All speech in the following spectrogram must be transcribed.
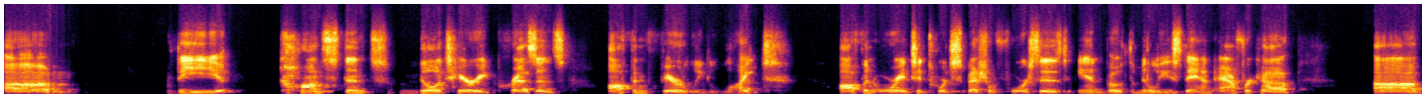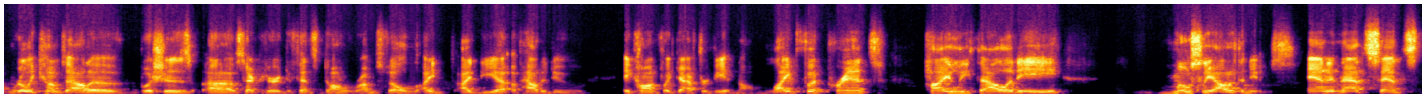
11. Um, the constant military presence, often fairly light, often oriented towards special forces in both the Middle East and Africa, uh, really comes out of Bush's uh, Secretary of Defense Donald Rumsfeld I- idea of how to do a conflict after Vietnam. Light footprint, high lethality, mostly out of the news. And in that sense,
